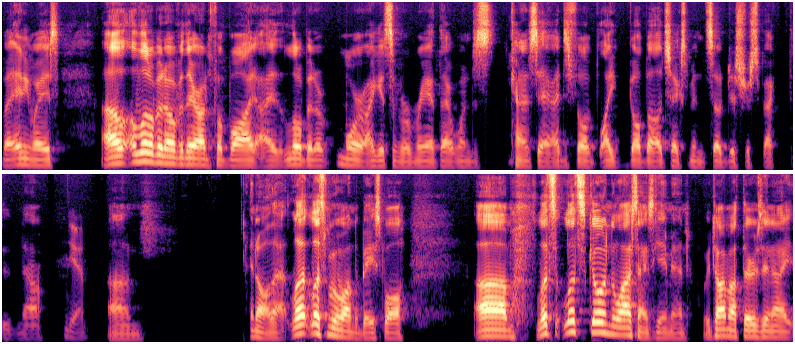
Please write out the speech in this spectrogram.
but anyways, a, a little bit over there on football. I, I, a little bit of more, I guess, of a rant that I wanted to just kind of say. I just feel like Bill Belichick's been so disrespected now. Yeah. Um, and all that. Let, let's move on to baseball. Um, let's let's go into last night's game, man. We're talking about Thursday night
